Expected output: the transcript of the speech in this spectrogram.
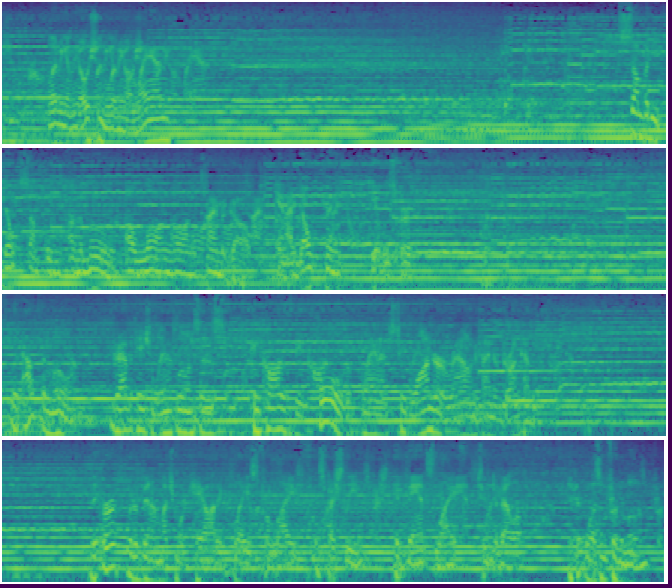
living in the ocean to living on land. Somebody built something on the moon a long, long time ago, and I don't think it was Earth. Without the moon, gravitational influences can cause the whole of planets to wander around kind of drunkenly. The Earth would have been a much more chaotic place for life, especially advanced life, to develop if it wasn't for the moon.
